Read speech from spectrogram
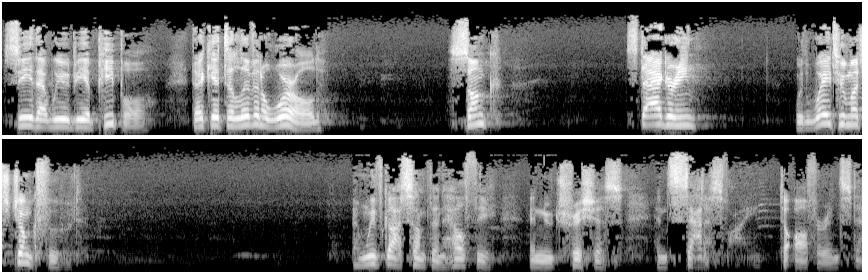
see that we would be a people that get to live in a world sunk, staggering, with way too much junk food. And we've got something healthy and nutritious and satisfying to offer instead.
